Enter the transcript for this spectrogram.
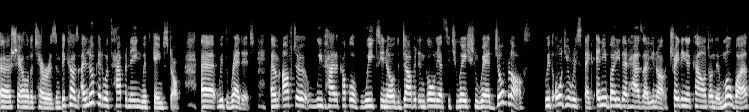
uh, shareholder terrorism? Because I look at what's happening with GameStop, uh, with Reddit. Um, after we've had a couple of weeks, you know, the David and Goliath situation where Joe Bloggs, with all due respect, anybody that has a you know trading account on their mobile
